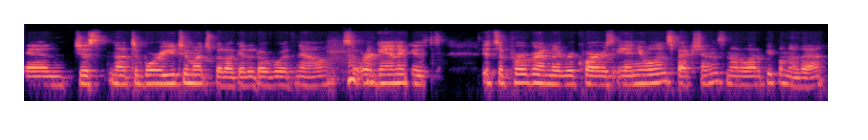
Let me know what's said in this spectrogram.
And just not to bore you too much, but I'll get it over with now. So organic is it's a program that requires annual inspections. Not a lot of people know that.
